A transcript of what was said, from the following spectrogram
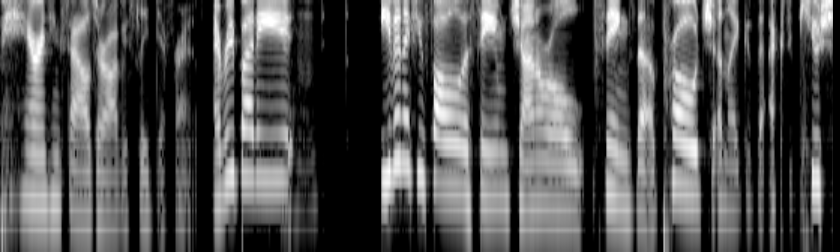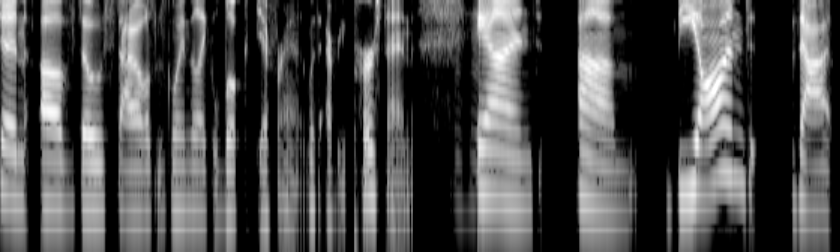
parenting styles are obviously different. Everybody Mhm. even if you follow the same general things, the approach and like the execution of those styles is going to like look different with every person. Mhm. And um beyond that,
